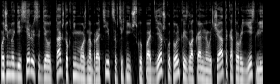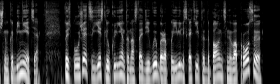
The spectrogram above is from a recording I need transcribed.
очень многие сервисы делают так, что к ним можно обратиться в техническую поддержку только из локального чата, который есть в личном кабинете. То есть получается, если у клиента на стадии выбора появились какие-то дополнительные вопросы,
